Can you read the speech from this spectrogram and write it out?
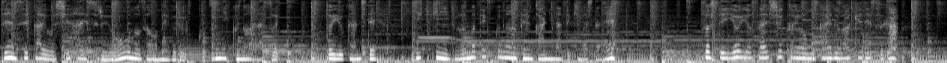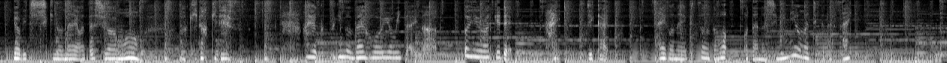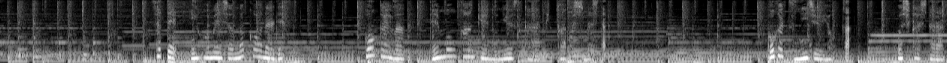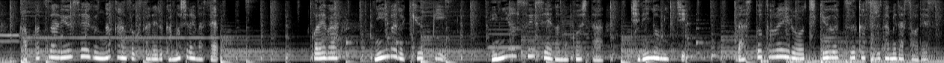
全世界を支配する王の座をめぐる骨肉の争いという感じで一気にドラマティックな展開になってきましたね。そしていよいよ最終回を迎えるわけですが予備知識のない私はもうドキドキです。早く次の台本を読みたいなというわけではい次回最後のエピソードをお楽しみにお待ちください。さてインフォメーションのコーナーです。今回は天文関係のニュースからピックアップしました。5月24日もしかしたら活発な流星群が観測されるかもしれません。これは 209P リニア彗星が残した塵の道ダストトレイルを地球が通過するためだそうです。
